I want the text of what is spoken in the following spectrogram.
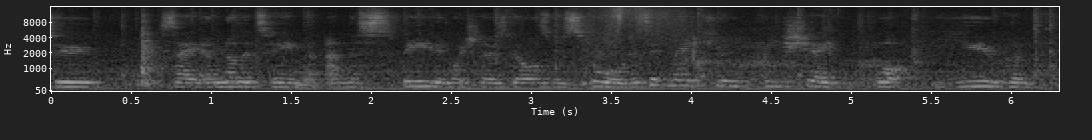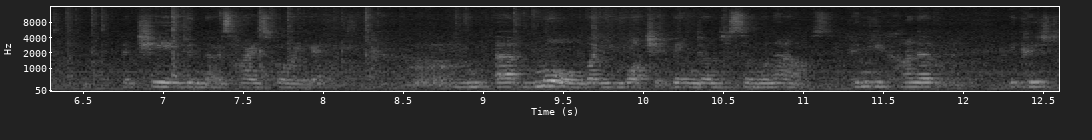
to, say, another team and the speed in which those goals were scored, does it make you appreciate what you have achieved in those high-scoring games? uh, more when you watch it being done to someone else? Can you kind of, because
